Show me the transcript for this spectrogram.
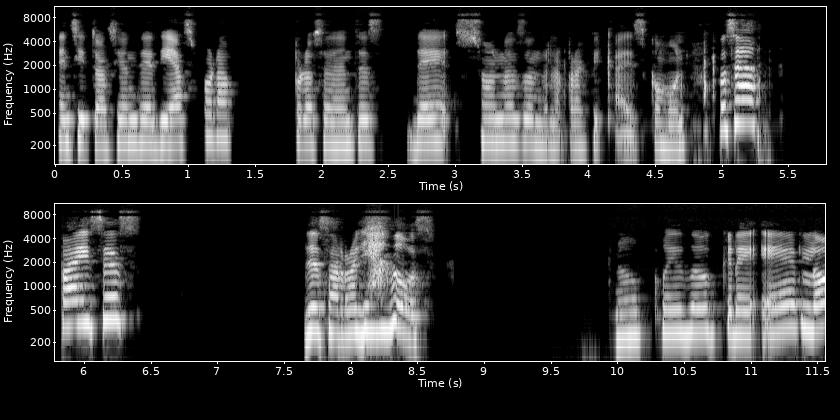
en situación de diáspora procedentes de zonas donde la práctica es común. O sea, países desarrollados. No puedo creerlo.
